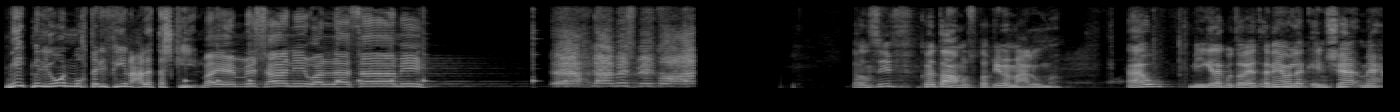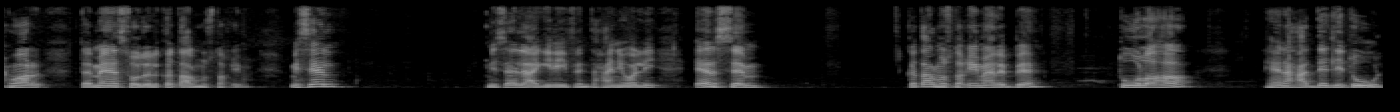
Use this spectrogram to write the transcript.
100 مليون مختلفين على التشكيل. ما يهمش هاني ولا سامي. إحنا مش بتوع تنصيف قطعة مستقيمة معلومة. أو بيجي لك بطريقة تانية يقول لك إنشاء محور تماثل للقطعة المستقيمة. مثال مثال اللي هيجي لي في الامتحان يقول لي ارسم قطعة مستقيمة أ ب طولها هنا حدد لي طول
